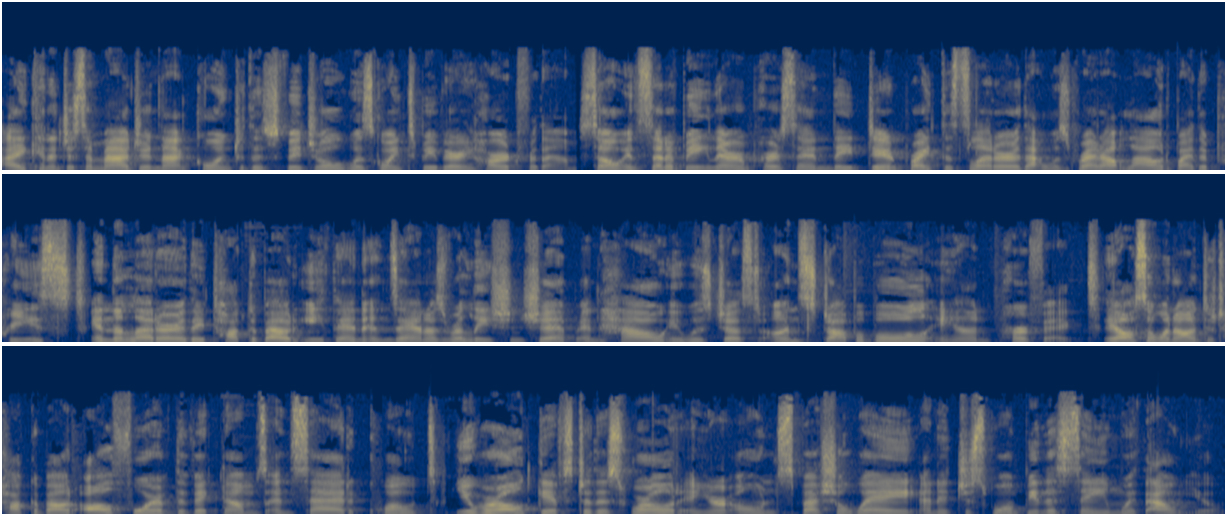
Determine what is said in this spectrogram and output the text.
I can just imagine that going to this vigil was going to be very hard for them. So instead of being there in person, they did write this letter that was read out loud by the priest. In the letter, they talked about Ethan and Xana's relationship and how it was just unstoppable and perfect. They also went on to talk about all four of the victims and said, quote, You were all gifts to this world in your own special way, and it just won't be the same without you.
